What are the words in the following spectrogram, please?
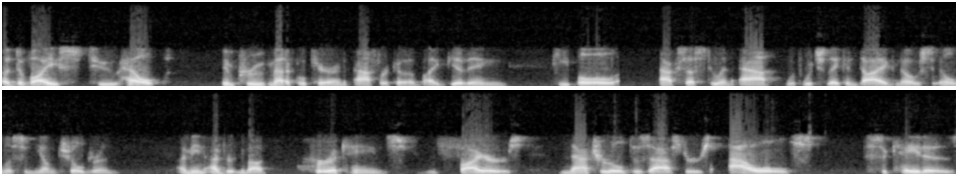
a device to help improve medical care in Africa by giving people access to an app with which they can diagnose illness in young children. I mean, I've written about hurricanes, fires, natural disasters, owls, cicadas,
